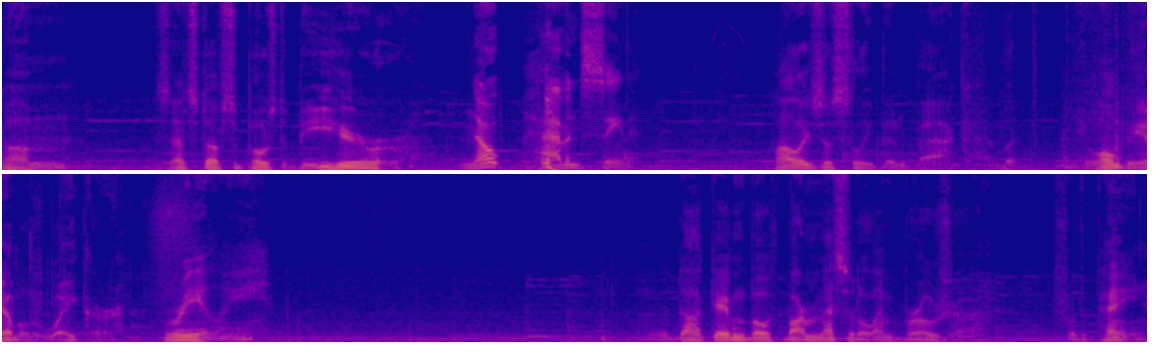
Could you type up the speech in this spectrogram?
Um, is that stuff supposed to be here, or? Nope, haven't seen it. Holly's asleep in back, but you won't be able to wake her. Really? The doc gave them both barmecidal ambrosia for the pain.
